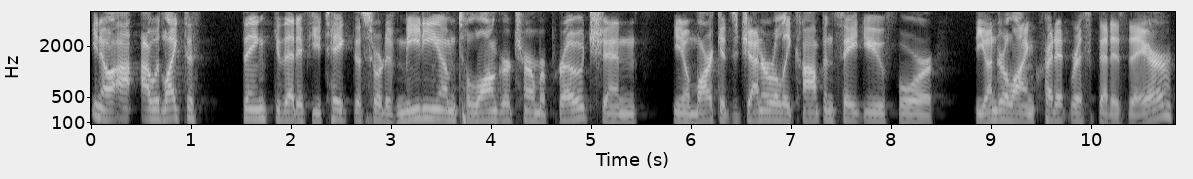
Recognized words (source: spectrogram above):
you know, I, I would like to think that if you take the sort of medium to longer term approach and you know markets generally compensate you for the underlying credit risk that is there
